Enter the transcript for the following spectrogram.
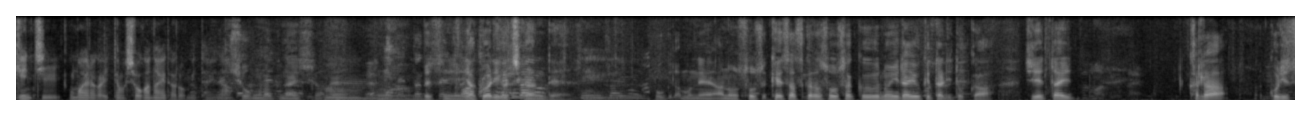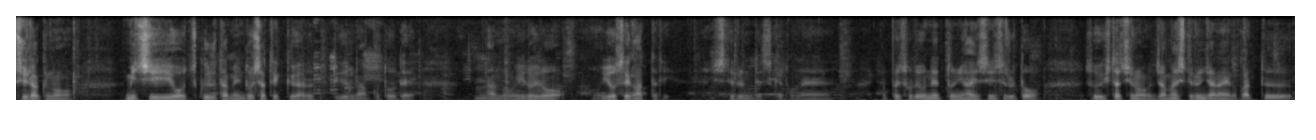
現地お前らが行ってもしょうがないだろうみたいな。しょうがなくないですよね、うん。別に役割が違うんで、僕らもねあの捜査警察から捜索の依頼を受けたりとか自衛隊から孤立集落の道を作るために土砂撤去をやるっていうようなことで、あのいろいろ要請があったりしてるんですけどね。やっぱりそれをネットに配信するとそういう人たちの邪魔してるんじゃないのかっていう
